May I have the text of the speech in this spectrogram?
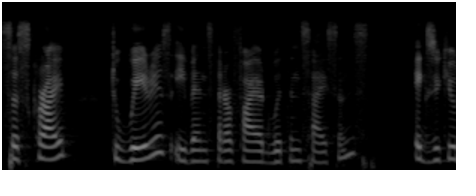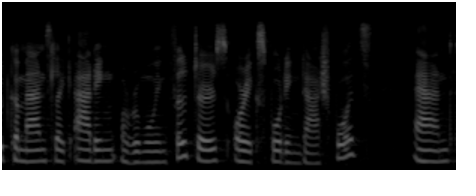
subscribe to various events that are fired within Sisense, execute commands like adding or removing filters or exporting dashboards, and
